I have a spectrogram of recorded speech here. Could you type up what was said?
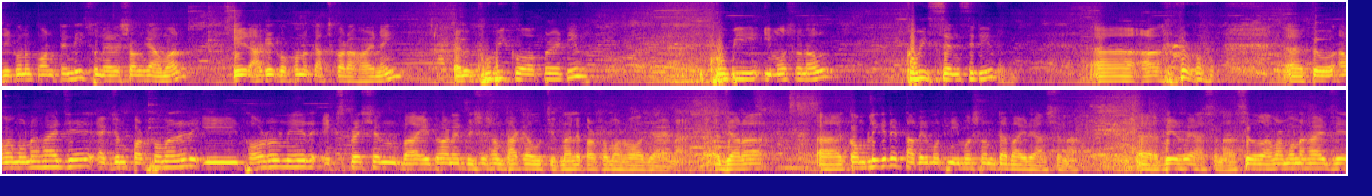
যে কোনো কন্টেন্টই সুনেরের সঙ্গে আমার এর আগে কখনো কাজ করা হয় নাই। এবং খুবই কোঅপারেটিভ খুবই ইমোশনাল খুবই সেন্সিটিভ তো আমার মনে হয় যে একজন পারফর্মারের এই ধরনের এক্সপ্রেশন বা এই ধরনের বিশেষণ থাকা উচিত, নাহলে পারফর্মার হওয়া যায় না। যারা কমপ্লিকেটেড তাদের মধ্যে ইমোশনটা বাইরে আসে না বের হয়ে আসে না। সো আমার মনে হয় যে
